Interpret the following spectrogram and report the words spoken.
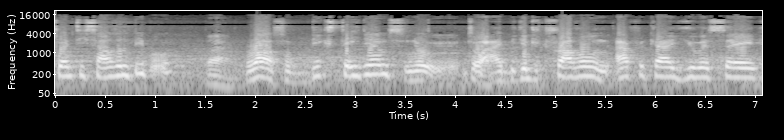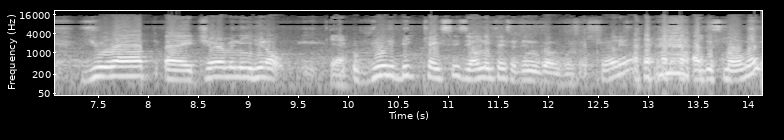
20,000 people. Wow. Wow, so big stadiums, you know, so I began to travel in Africa, USA, Europe, uh, Germany, you know, Yeah. really big places. The only place I didn't go was Australia at this moment.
